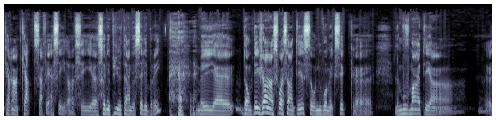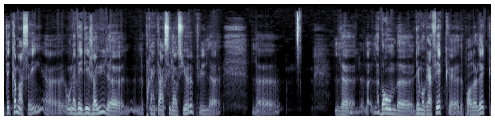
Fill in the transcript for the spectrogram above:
44, ça fait assez. Là. C'est, euh, ce n'est plus le temps de célébrer. Mais euh, donc déjà en 70, au Nouveau-Mexique, euh, le mouvement était, en, était commencé. on avait déjà eu le, le printemps silencieux, puis le, le, la bombe démographique de Paul Ehrlich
